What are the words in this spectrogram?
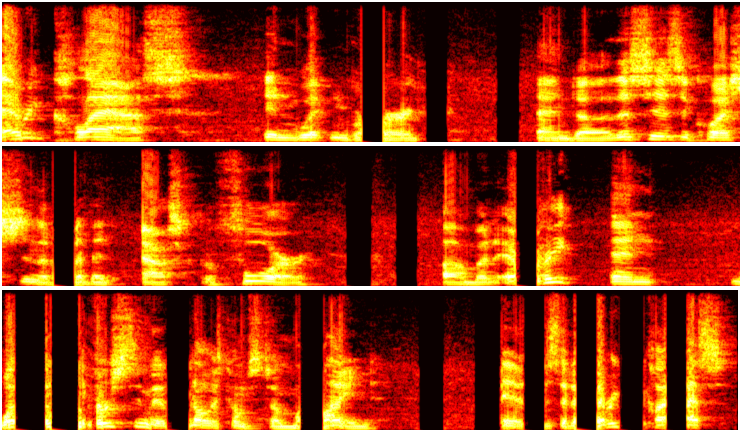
Every class in Wittenberg, and uh, this is a question that I've been asked before, um, but every and one the first thing that always comes to mind is that every class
